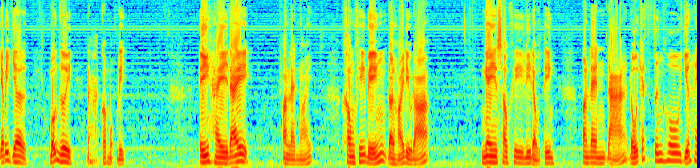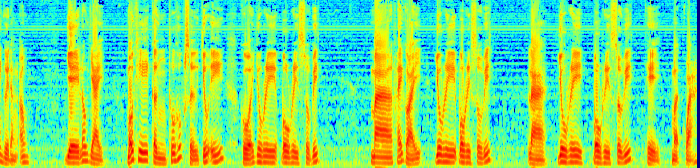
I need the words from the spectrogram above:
Và bây giờ, mỗi người đã có một ly. Ý hay đấy, Orlen nói. Không khí biển đòi hỏi điều đó. Ngay sau khi ly đầu tiên, Orlen đã đổi cách xưng hô giữa hai người đàn ông. Về lâu dài, mỗi khi cần thu hút sự chú ý của Yuri Borisovich, mà phải gọi Yuri Borisovich là Yuri Borisovich thì mệt quá.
